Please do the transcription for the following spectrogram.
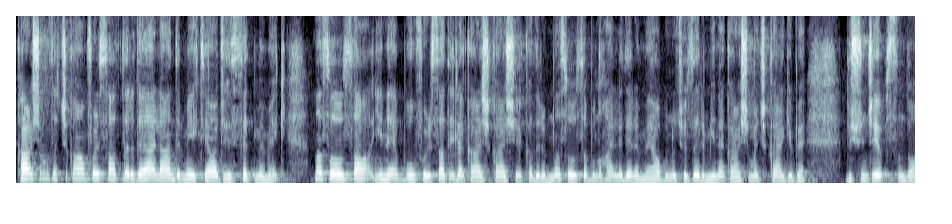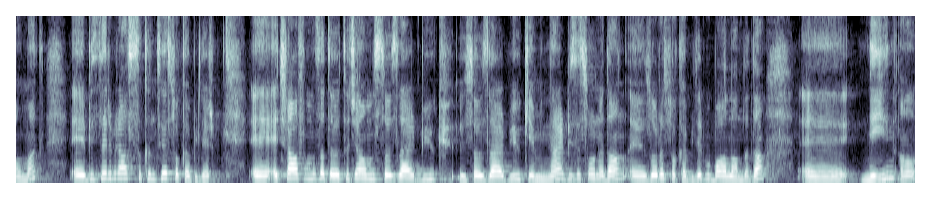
karşımıza çıkan fırsatları değerlendirme ihtiyacı hissetmemek, nasıl olsa yine bu fırsat ile karşı karşıya kalırım, nasıl olsa bunu hallederim veya bunu çözerim yine karşıma çıkar gibi düşünce yapısında olmak bizleri biraz sıkıntıya sokabilir. Etrafımıza dağıtacağımız sözler büyük sözler, büyük yeminler bizi sonradan zora sokabilir. Bu bağlamda da e, neyin al,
